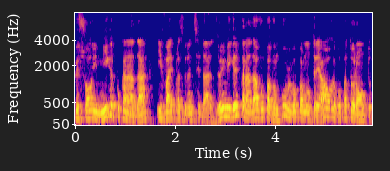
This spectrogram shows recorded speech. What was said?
Pessoal imigra para o Canadá e vai para as grandes cidades. Eu imigrei para o Canadá, vou para Vancouver, vou para Montreal, eu vou para Toronto.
